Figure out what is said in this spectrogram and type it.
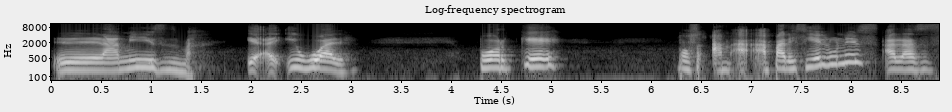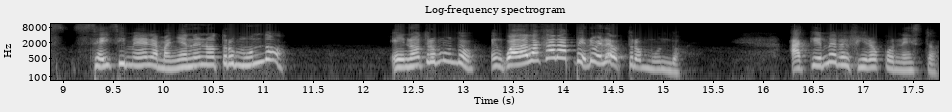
La misma, igual. Porque, pues aparecí el lunes a las seis y media de la mañana en otro mundo. En otro mundo. En Guadalajara, pero era otro mundo. ¿A qué me refiero con esto?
